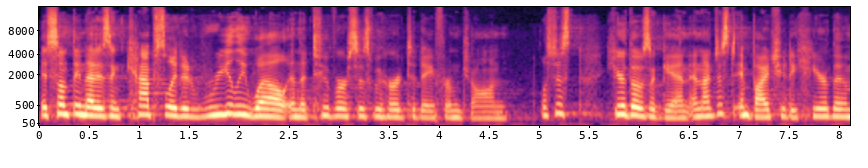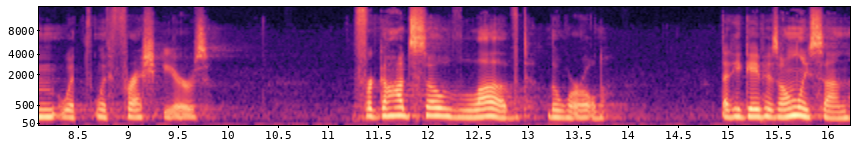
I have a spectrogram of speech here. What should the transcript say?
It's something that is encapsulated really well in the two verses we heard today from John. Let's just hear those again, and I just invite you to hear them with, with fresh ears. For God so loved the world that he gave his only Son,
